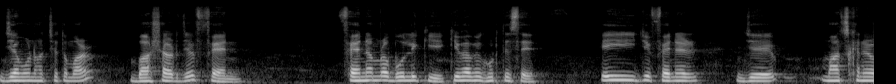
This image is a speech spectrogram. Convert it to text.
যেমন হচ্ছে তোমার বাসার যে ফ্যান ফ্যান আমরা বলি কি? কীভাবে ঘুরতেছে? এই যে ফ্যানের যে মাঝখানের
